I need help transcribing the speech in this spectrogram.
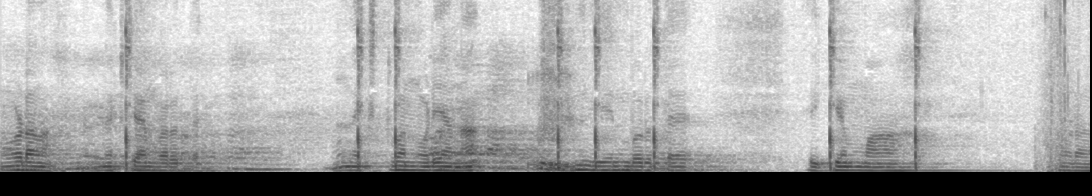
ನೋಡೋಣ ನೆಕ್ಸ್ಟ್ ಏನು ಬರುತ್ತೆ. ನೆಕ್ಸ್ಟ್ ಒನ್ ಅಣ್ಣ ಏನು ಬರುತ್ತೆ? ಏಕೆಮ್ಮ ನೋಡೋಣ.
